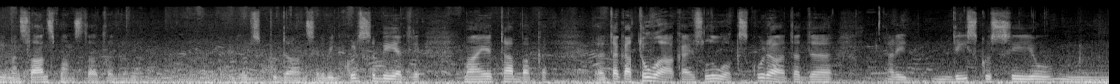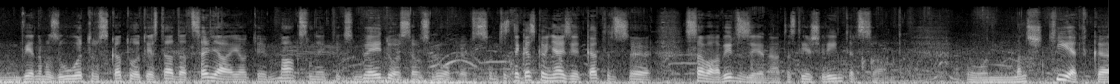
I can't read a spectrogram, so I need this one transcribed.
Imants Lansmans. Tātad Juris Pudāns ir viņa kursabiedri, Māja Tabaka. Tā kā tuvākais lokus, kurā tad arī diskusiju vienam uz otru skatoties tādā ceļā, jau tie mākslinieki tiksim, veido savus rokrakstus. Tas nekas, ka viņi aiziet katrs savā virzienā, tas tieši ir interesanti. Un man šķiet, ka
